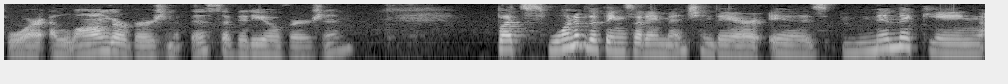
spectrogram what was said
for a longer version of this, a video version. But one of the things that I mentioned there is mimicking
